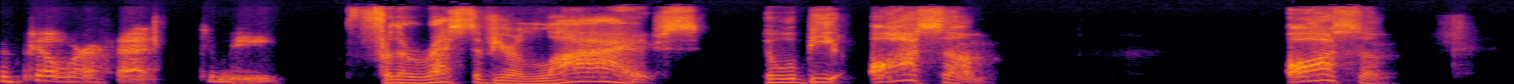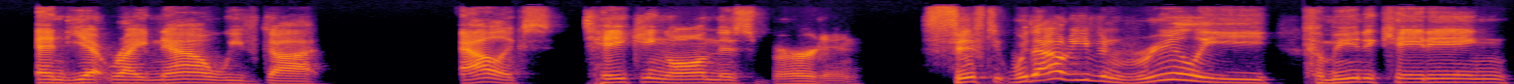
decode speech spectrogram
It would feel worth it to me. for the rest of your lives? It will be awesome. Awesome. And yet right now we've got Alex taking on this burden 50 without even really communicating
